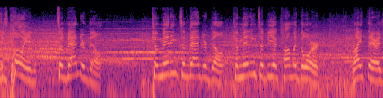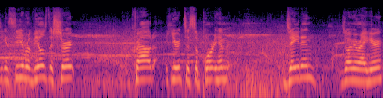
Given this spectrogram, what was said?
is going to Vanderbilt, committing to Vanderbilt, committing to be a Commodore right there. As you can see, reveals the shirt. Crowd here to support him. Jayden, join me right here.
